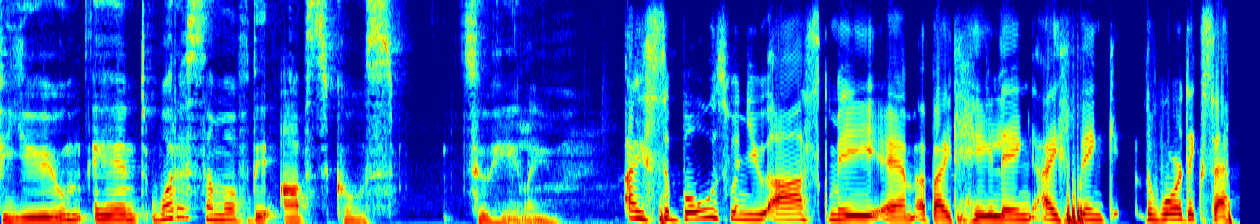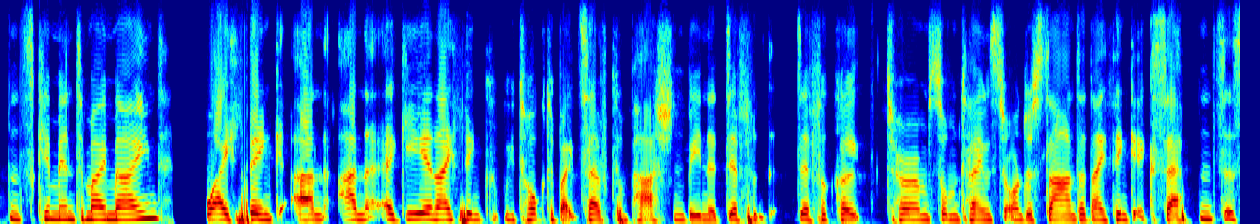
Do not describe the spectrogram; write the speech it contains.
to you, and what are some of the obstacles to healing? I suppose when you ask me um, about healing, I think the word acceptance came into my mind. I think, and and again, I think we talked about self compassion being a diff- difficult term sometimes to understand, and I think acceptance is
